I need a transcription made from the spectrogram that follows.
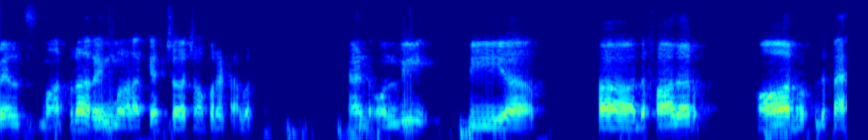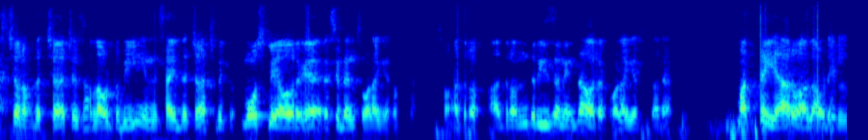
ಬೆಲ್ಸ್ ಮಾತ್ರ ರಿಂಗ್ ಮಾಡಕ್ಕೆ ಚರ್ಚ್ ಆಪರೇಟ್ ಆಗುತ್ತೆ. And only the the father or the pastor of the church is allowed to be inside the church because mostly ಅವರಿಗೆ ರೆಸಿಡೆನ್ಸ್ ಒಳಗಿರುತ್ತೆ. ಸೊ ಅದ್ರ, ಅದ್ರೊಂದು ರೀಸನ್ ಇಂದ ಅವ್ರ ಒಳಗಿರ್ತಾರೆ. ಮತ್ತೆ ಯಾರು ಅಲೌಡ್ ಇಲ್ಲ.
